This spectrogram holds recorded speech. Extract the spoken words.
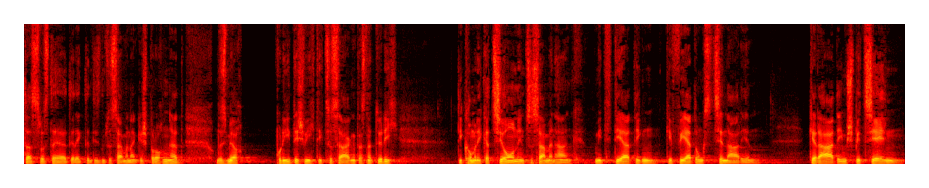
das, was der Herr Direktor in diesem Zusammenhang gesprochen hat. Und es ist mir auch politisch wichtig zu sagen, dass natürlich die Kommunikation im Zusammenhang mit derartigen Gefährdungsszenarien gerade im Speziellen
